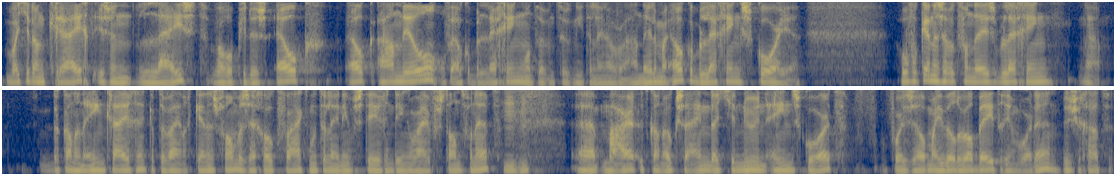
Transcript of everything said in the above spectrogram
wat je dan krijgt is een lijst waarop je dus elk, elk aandeel of elke belegging, want we hebben het natuurlijk niet alleen over aandelen, maar elke belegging score je. Hoeveel kennis heb ik van deze belegging? Nou, dat kan een 1 krijgen. Ik heb er weinig kennis van. We zeggen ook vaak, je moet alleen investeren in dingen waar je verstand van hebt. Eh, maar het kan ook zijn dat je nu een 1 scoort voor jezelf, maar je wil er wel beter in worden. Dus je gaat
